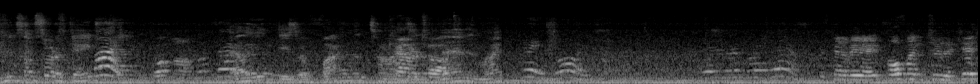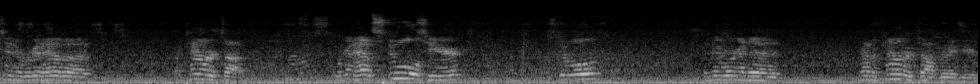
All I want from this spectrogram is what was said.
is it some sort of danger? Mike, What, Mom? what's that? Elliot, these are violent times and a Countertop. man in my Hey, boy. What are you gonna put in there? It's gonna be open to the kitchen and we're gonna have a, a countertop. We're gonna have stools here, stools, and then we're gonna have a countertop right here.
